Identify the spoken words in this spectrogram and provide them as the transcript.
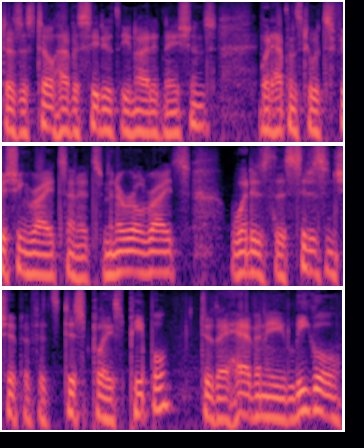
Does it still have a seat at the United Nations? What happens to its fishing rights and its mineral rights? What is the citizenship of its displaced people? Do they have any legal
